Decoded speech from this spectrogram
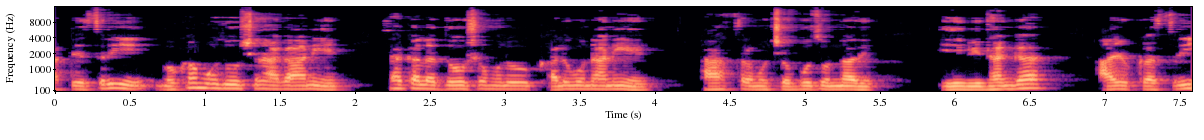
అట్టి స్త్రీ ముఖము దూషినా గాని సకల దోషములు కలుగునని శాస్త్రము చెబుతున్నది. ఈ విధంగా ఆ యొక్క స్త్రీ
